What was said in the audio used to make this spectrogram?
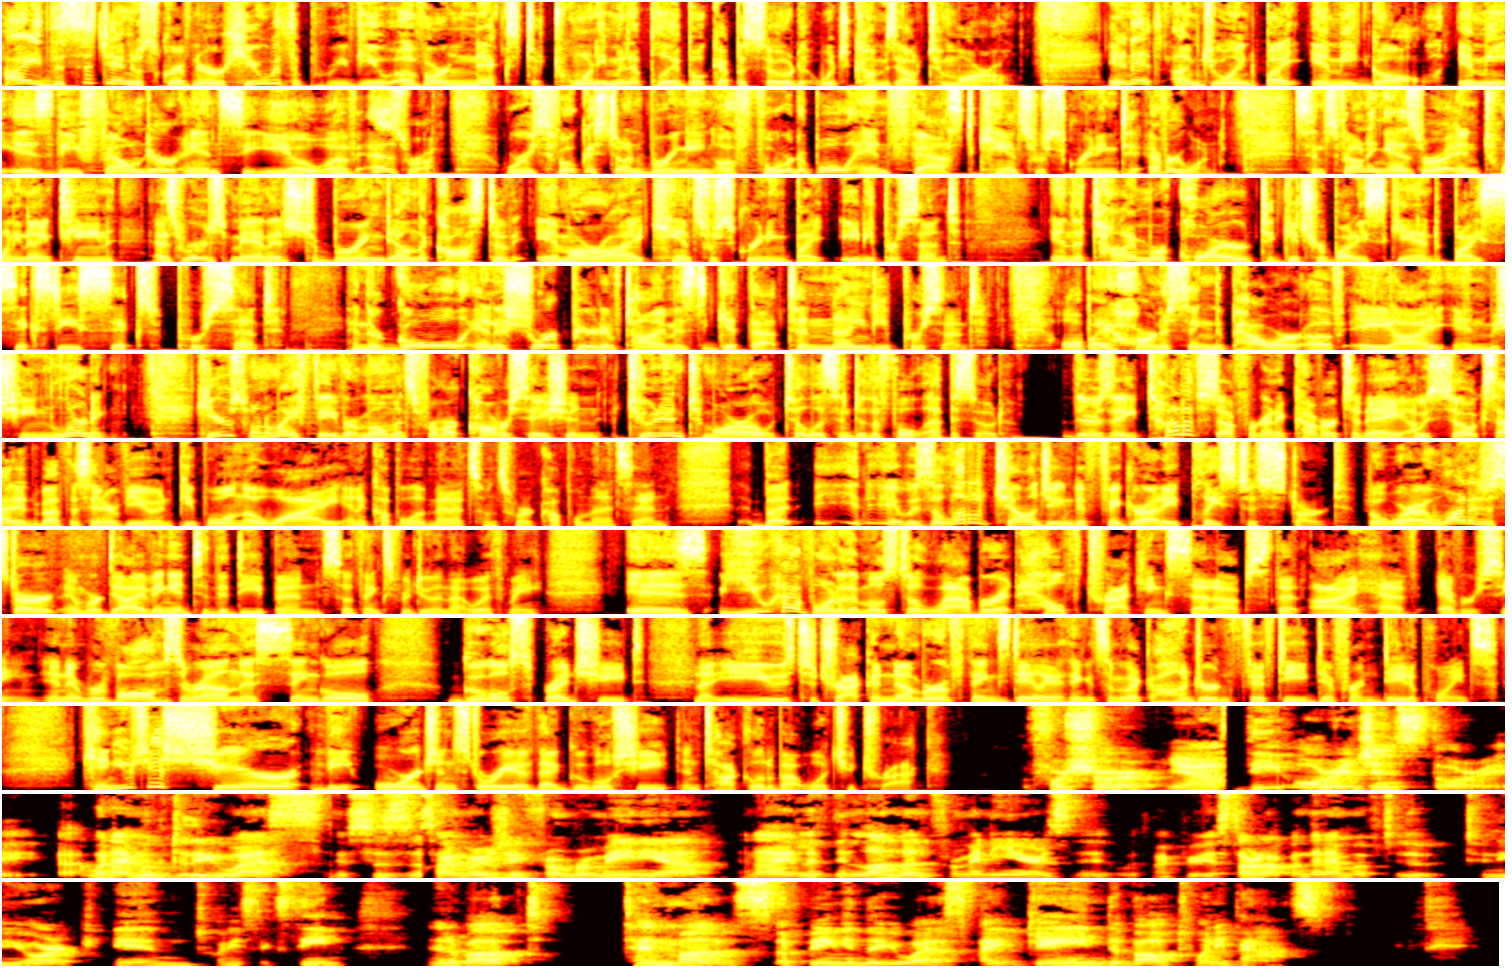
Hi, this is Daniel Scrivner here with a preview of our next 20 minute playbook episode, which comes out tomorrow. In it, I'm joined by Emi Gal. Emi is the founder and CEO of Ezra, where he's focused on bringing affordable and fast cancer screening to everyone. Since founding Ezra in 2019, Ezra has managed to bring down the cost of MRI cancer screening by 80% and the time required to get your body scanned by 66%. And their goal in a short period of time is to get that to 90% all by harnessing the power of AI and machine learning. Here's one of my favorite moments from our conversation. Tune in tomorrow to listen to the full episode. There's a ton of stuff we're going to cover today. I was so excited about this interview, and people will know why in a couple of minutes once we're a couple minutes in. But it, it was a little challenging to figure out a place to start. But where I wanted to start, and we're diving into the deep end, so thanks for doing that with me, is you have one of the most elaborate health tracking setups that I have ever seen. And it revolves around this single Google spreadsheet that you use to track a number of things daily. I think it's something like 150 different data points. Can you just share the origin story of that Google Sheet and talk a little about what you track? For sure, yeah. The origin story. Uh, when I moved to the US, this is so I'm originally from Romania and I lived in London for many years uh, with my previous startup and then I moved to to New York in 2016. And in about 10 months of being in the US, I gained about 20 pounds.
